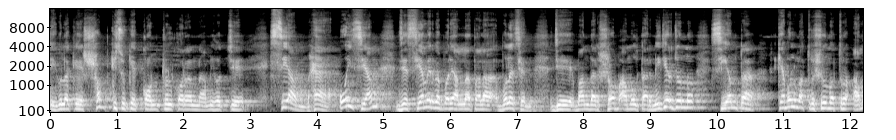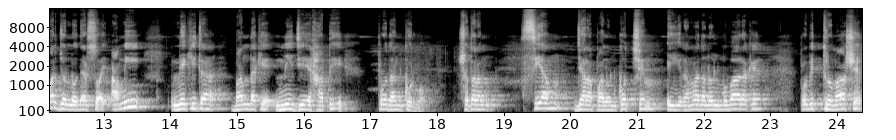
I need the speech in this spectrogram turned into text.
এগুলাকে সব কিছুকে কন্ট্রোল করার নামই হচ্ছে সিয়াম হ্যাঁ ওই সিয়াম যে সিয়ামের ব্যাপারে আল্লাহ তালা বলেছেন যে বান্দার সব আমল তার নিজের জন্য, সিয়ামটা কেবলমাত্র শুধুমাত্র আমার জন্য দ্যাটস ওয়াই আমি নেকিটা বান্দাকে নিজে হাতে প্রদান করব। সুতরাং সিয়াম যারা পালন করছেন এই রামাদানুল মুবারকের পবিত্র মাসের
